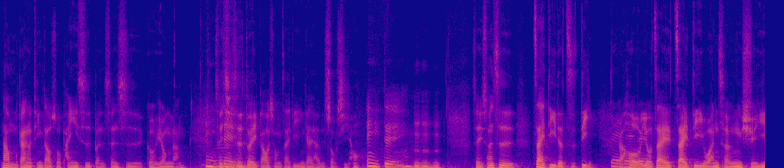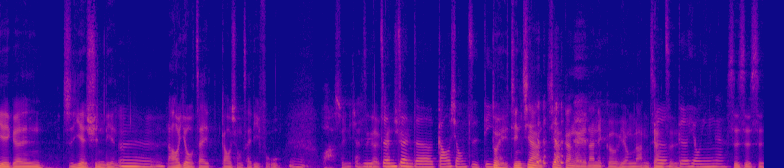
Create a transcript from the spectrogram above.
那我们刚刚有听到说潘医师本身是高雄人，欸、所以其实对。高雄在地应该很熟悉哈。哎、欸，对，嗯嗯嗯，所以算是在地的子弟，对对对，然后又在在地完成学业跟职业训练，嗯，然后又在高雄在地服务，嗯。哇，所以你看这个真正的高雄子弟，对，真正正港的那个高雄人这样子，高雄音啊，是是是。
